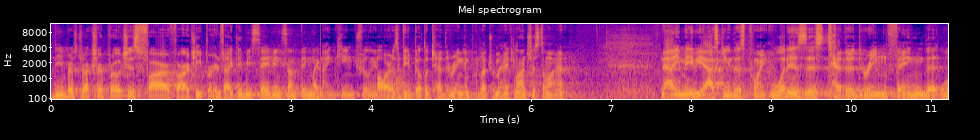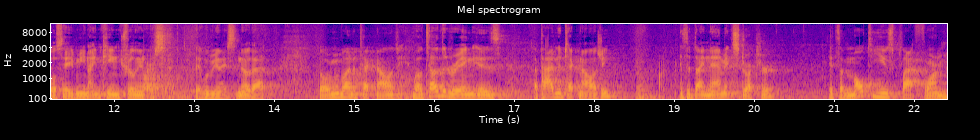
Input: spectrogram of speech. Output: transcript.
the infrastructure approach is far, far cheaper. In fact, you'd be saving something like $19 trillion if you built a tethered ring and put an electromagnetic launch system on it. Now you may be asking at this point, what is this tethered ring thing that will save me $19 trillion? That would be nice to know that. So we'll move on to technology. Well, tethered ring is a patented technology. It's a dynamic structure. It's a multi-use platform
